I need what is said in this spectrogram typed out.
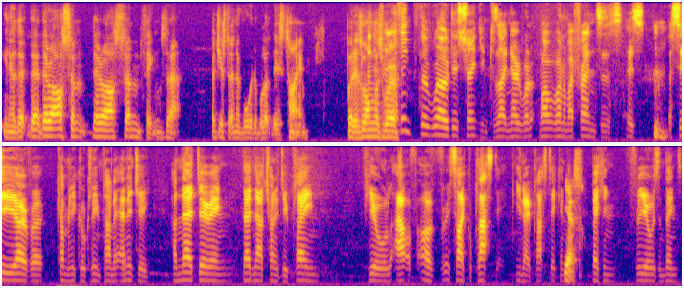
You know, there, there, there are some there are some things that are just unavoidable at this time. But as long And- as we're I think the world is changing because I know one, one of my friends is is a CEO of a company called Clean Planet Energy, and they're doing they're now trying to do plane fuel out of, of recycled plastic, you know, plastic and Yes. making fuels and things.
